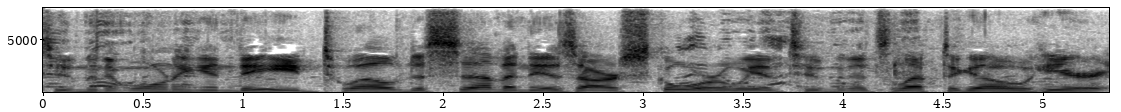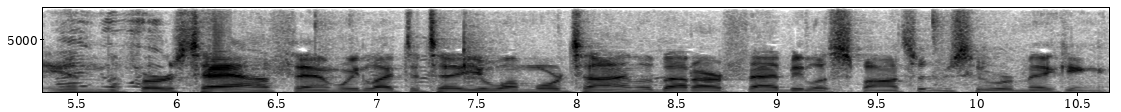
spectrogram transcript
Two minute warning indeed. 12 to 7 is our score. We have two minutes left to go here in the first half. And we'd like to tell you one more time about our fabulous sponsors who are making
